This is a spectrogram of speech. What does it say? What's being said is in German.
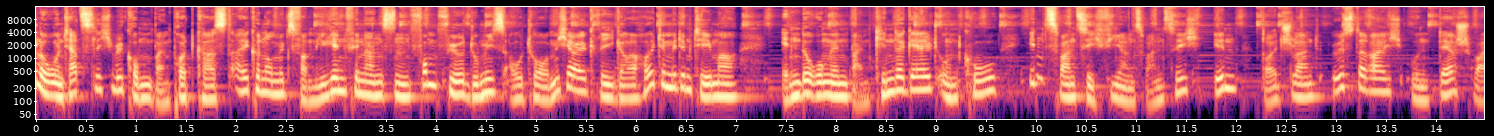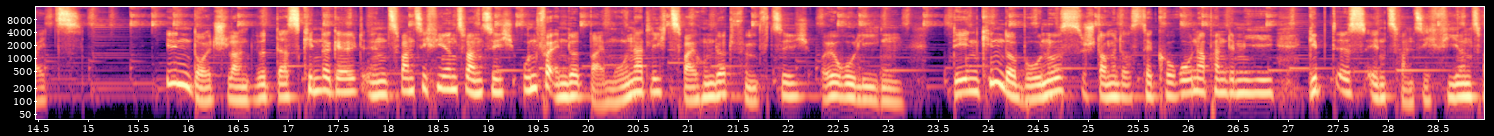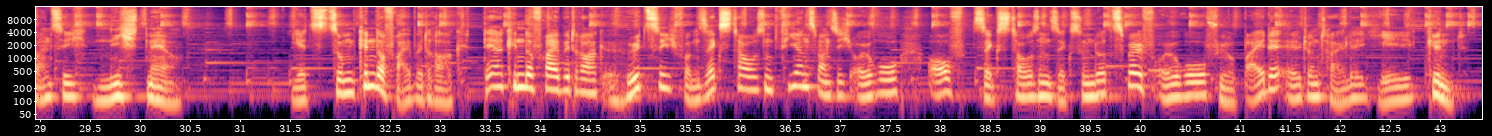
Hallo und herzlich willkommen beim Podcast Economics Familienfinanzen vom für Dummies Autor Michael Krieger. Heute mit dem Thema Änderungen beim Kindergeld und Co. in 2024 in Deutschland, Österreich und der Schweiz. In Deutschland wird das Kindergeld in 2024 unverändert bei monatlich 250 Euro liegen. Den Kinderbonus, stammend aus der Corona-Pandemie, gibt es in 2024 nicht mehr. Jetzt zum Kinderfreibetrag. Der Kinderfreibetrag erhöht sich von 6.024 Euro auf 6.612 Euro für beide Elternteile je Kind.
